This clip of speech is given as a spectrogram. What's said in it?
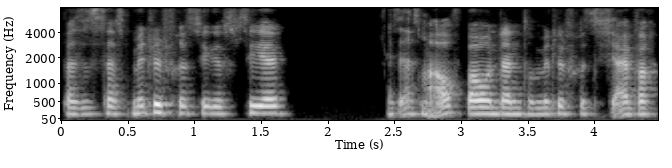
was ist das, mittelfristiges Ziel? Jetzt erstmal aufbauen und dann so mittelfristig einfach,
